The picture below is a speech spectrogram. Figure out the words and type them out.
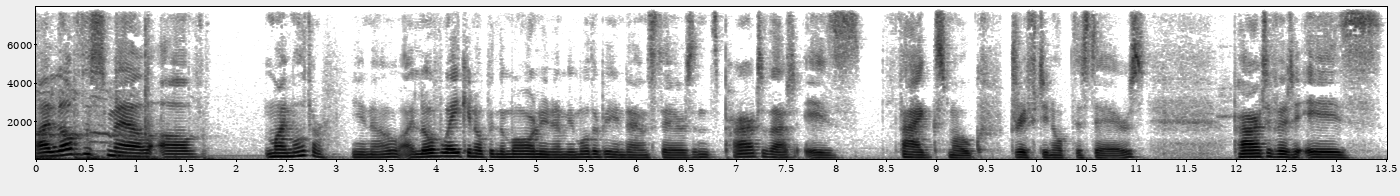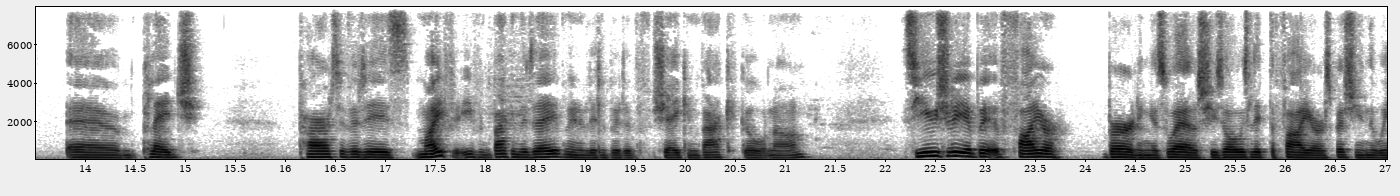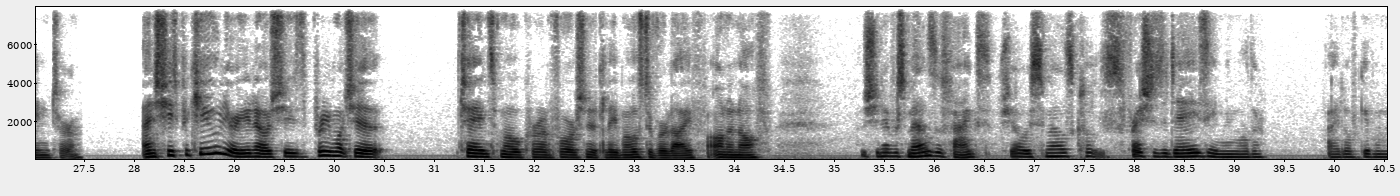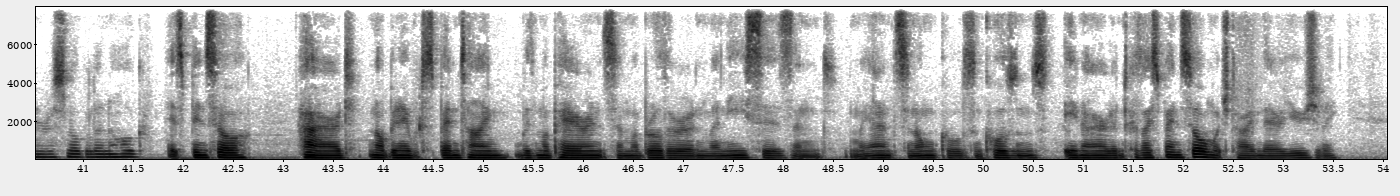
I love the smell of my mother, you know. I love waking up in the morning and my mother being downstairs, and part of that is fag smoke drifting up the stairs. Part of it is um, pledge part of it is might even back in the day been a little bit of Shake n' Vac going on. It's usually a bit of fire burning as well. She's always lit the fire, especially in the winter. And she's peculiar, you know, she's pretty much a chain smoker, unfortunately, most of her life, on and off. She never smells of fags. She always smells fresh as a daisy, my mother. I love giving her a snuggle and a hug. It's been so hard not being able to spend time with my parents and my brother and my nieces and my aunts and uncles and cousins in Ireland because I spend so much time there usually.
